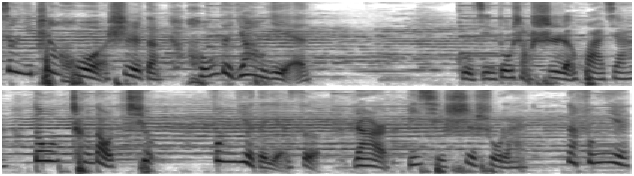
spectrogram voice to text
像一片火似的，红的耀眼。古今多少诗人画家都称道秋枫叶的颜色，然而比起柿树来，那枫叶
